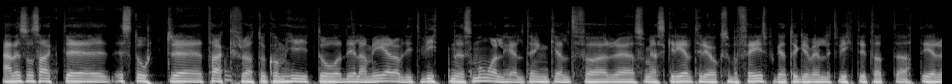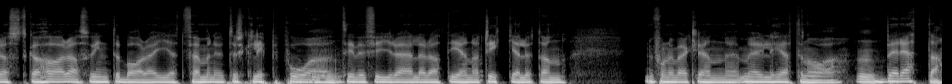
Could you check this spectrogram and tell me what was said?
Nej, men som sagt, eh, stort eh, tack för att du kom hit och delade med er av ditt vittnesmål helt enkelt. För som jag skrev till dig också på Facebook, jag tycker det är väldigt viktigt att, att er röst ska höras och inte bara i ett fem minuters klipp på mm. TV4 eller att i en artikel, utan nu får ni verkligen möjligheten att mm. berätta,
